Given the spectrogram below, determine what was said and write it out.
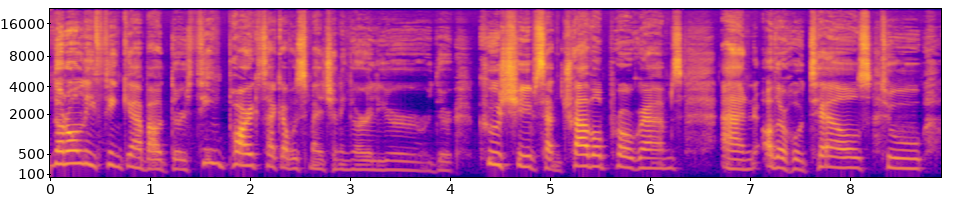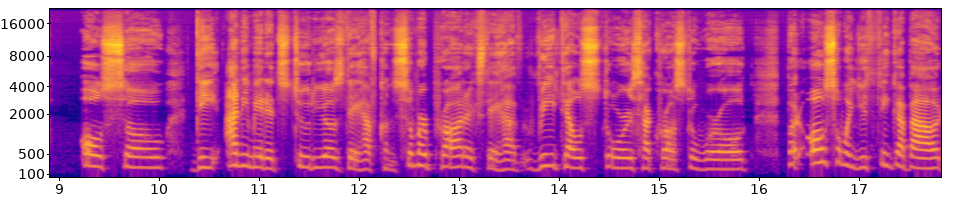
Not only thinking about their theme parks, like I was mentioning earlier, their cruise ships and travel programs and other hotels, to also the animated studios. They have consumer products they have retail stores across the world. But also when you think about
